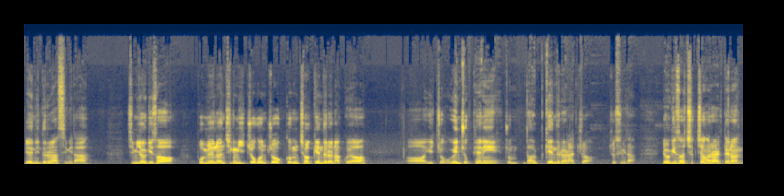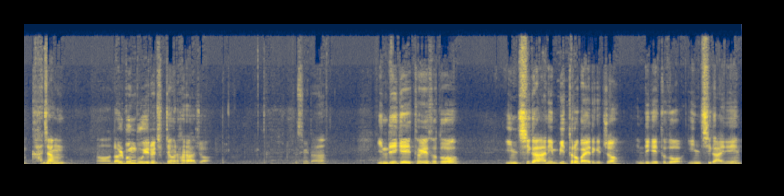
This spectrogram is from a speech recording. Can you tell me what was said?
면이 늘어났습니다. 지금 여기서 보면은 지금 이쪽은 조금 적게 늘어났고요. 어, 이쪽 왼쪽 편이 좀 넓게 늘어났죠. 좋습니다. 여기서 측정을 할 때는 가장 어, 넓은 부위를 측정을 하라 하죠. 좋습니다. 인디게이터에서도 인치가 아닌 미터로 봐야 되겠죠. 인디게이터도 인치가 아닌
